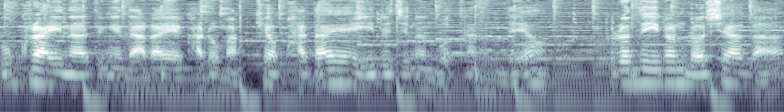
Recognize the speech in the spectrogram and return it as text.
우크라이나 등의 나라에 가로막혀 바다에 이르지는 못하는데요. 그런데 이런 러시아가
